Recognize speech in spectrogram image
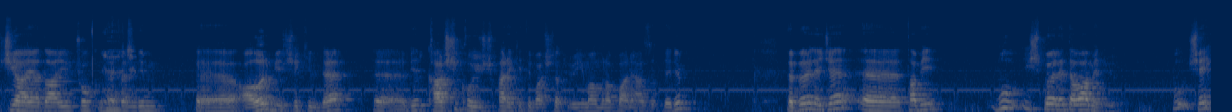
Şia'ya dair çok Evet. efendim e, ağır bir şekilde e, bir karşı koyuş hareketi başlatıyor İmam Rabbani Hazretleri. Ve böylece e, tabi bu iş böyle devam ediyor. Bu Şeyh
